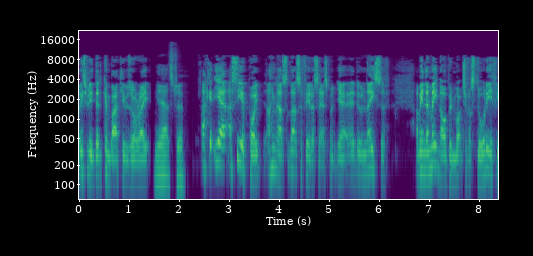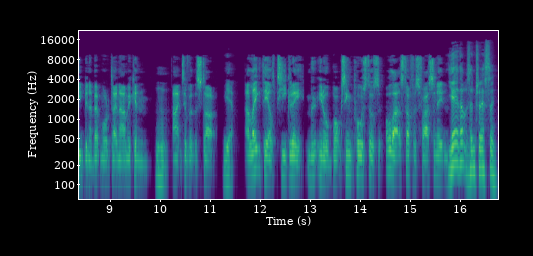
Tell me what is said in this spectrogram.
least when he did come back, he was all right. yeah, that's true. Yeah, I see your point. I think that's that's a fair assessment. Yeah, it'd have been nice if. I mean, there might not have been much of a story if he'd been a bit more dynamic and Mhm. active at the start. Yeah. I like the El Tigre, you know, boxing posters. All that stuff was fascinating. Yeah, that was interesting.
